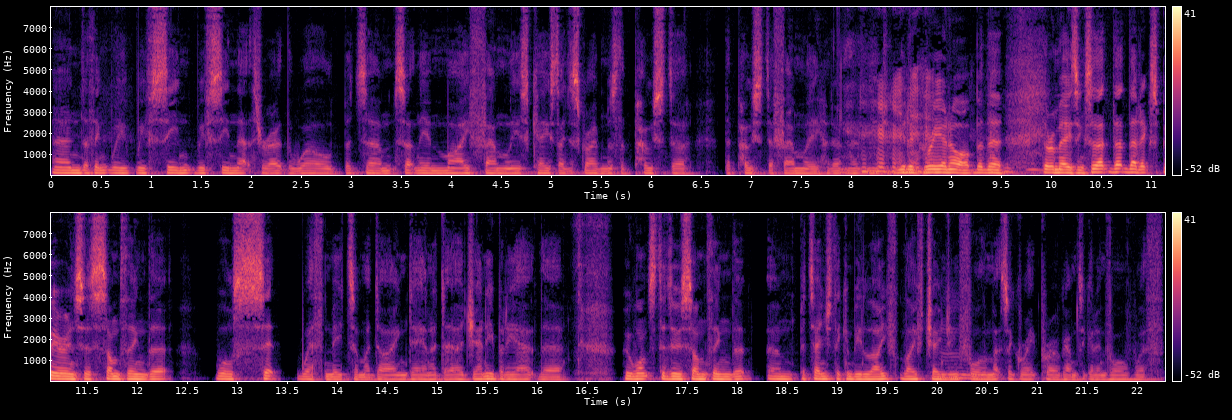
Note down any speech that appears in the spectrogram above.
And I think we, we've seen we've seen that throughout the world, but um, certainly in my family's case, I describe them as the poster the poster family. I don't know if you'd, you'd agree or not, but they're they're amazing. So that, that, that experience is something that will sit with me to my dying day, and I'd urge anybody out there who wants to do something that um, potentially can be life life changing mm. for them. That's a great program to get involved with.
